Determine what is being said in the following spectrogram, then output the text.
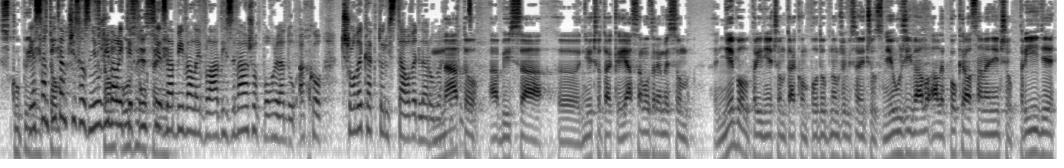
skupiny. Ja sa pýtam, či sa zneužívali tie funkcie za bývalej vlády z vášho pohľadu, ako človeka, ktorý stál vedľa Roberta Na to, aby sa e, niečo také... Ja samozrejme som nebol pri niečom takom podobnom, že by sa niečo zneužívalo, ale pokiaľ sa na niečo príde,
